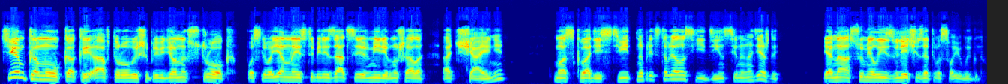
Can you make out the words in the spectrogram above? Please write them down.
Тем, кому, как и автору выше приведенных строк, послевоенная стабилизация в мире внушала отчаяние, Москва действительно представлялась единственной надеждой, и она сумела извлечь из этого свою выгоду.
